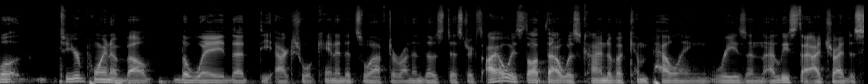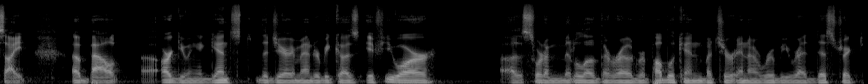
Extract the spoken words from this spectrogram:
Well, to your point about the way that the actual candidates will have to run in those districts, I always thought that was kind of a compelling reason, at least I tried to cite, about uh, arguing against the gerrymander because if you are a sort of middle of the road Republican, but you're in a ruby red district,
